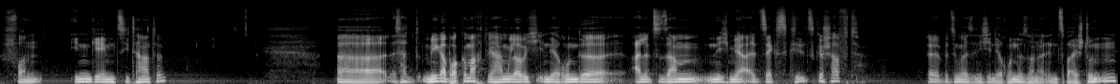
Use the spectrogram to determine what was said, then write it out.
von Ingame Äh, Es hat mega Bock gemacht. Wir haben, glaube ich, in der Runde alle zusammen nicht mehr als sechs Kills geschafft. Äh, beziehungsweise nicht in der Runde, sondern in zwei Stunden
